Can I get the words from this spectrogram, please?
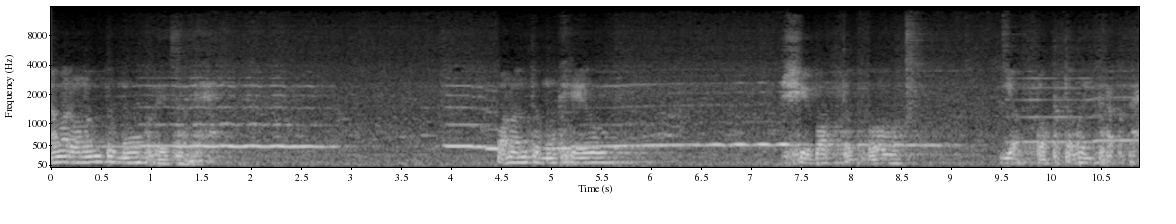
আমার অনন্ত মুখ হয়ে যাবে। অনন্ত মুখেও সে বক্তব্য বক্তব্যই থাকবে।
